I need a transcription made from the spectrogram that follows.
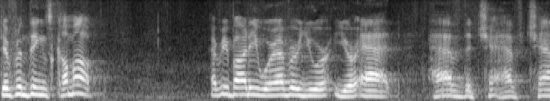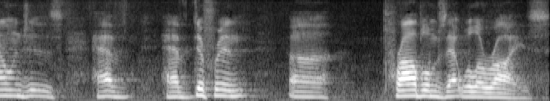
Different things come up. Everybody, wherever you're, you're at, have, the cha- have challenges, have, have different uh, problems that will arise.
